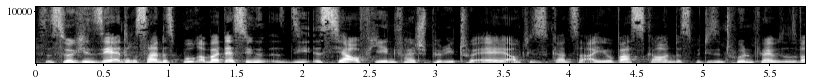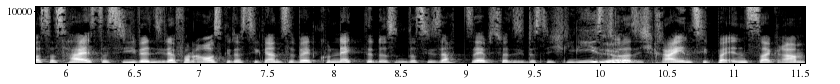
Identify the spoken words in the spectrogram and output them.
es ist wirklich ein sehr interessantes Buch, aber deswegen, sie ist ja auf jeden Fall spirituell, auch dieses ganze Ayahuasca und das mit diesen Twin Flames und sowas. Das heißt, dass sie, wenn sie davon ausgeht, dass die ganze Welt connected ist und dass sie sagt, selbst wenn sie das nicht liest ja. oder sich reinzieht bei Instagram,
